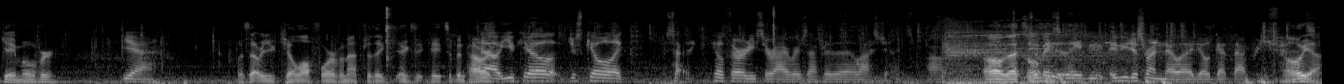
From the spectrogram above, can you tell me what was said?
Game over. Yeah. Was that where you kill all four of them after the exit gates have been powered? No, you kill just kill like s- kill 30 survivors after the last gens pop. Oh, that's So easy. basically, if you if you just run NOED, you'll get that pretty fast. Oh yeah.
